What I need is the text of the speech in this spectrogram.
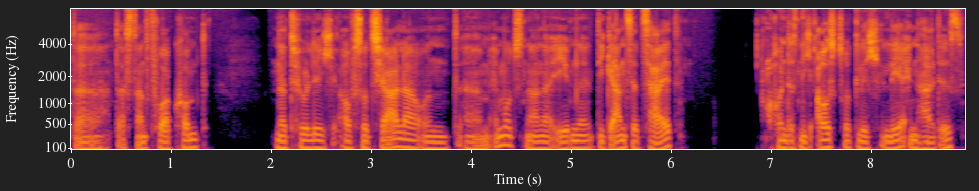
da, das dann vorkommt, natürlich auf sozialer und ähm, emotionaler Ebene die ganze Zeit, auch wenn das nicht ausdrücklich Lehrinhalt ist.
